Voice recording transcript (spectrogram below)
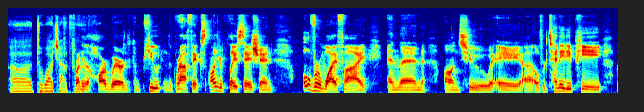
uh, to watch out for. Running the hardware and the compute and the graphics on your PlayStation over Wi-Fi and then onto a uh, over 1080p uh,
